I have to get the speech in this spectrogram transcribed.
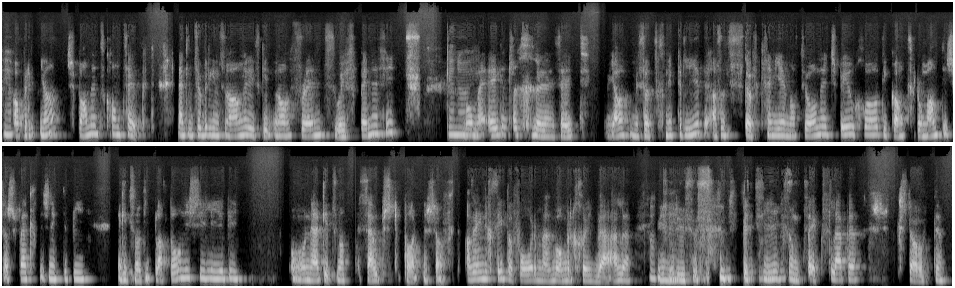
Ja. Aber ja, spannendes Konzept. Dann gibt es übrigens noch andere, es gibt noch Friends with Benefits, genau. wo man eigentlich äh, sagt, ja, man sollte sich nicht verlieben, also es dürfen keine Emotionen ins Spiel kommen, die ganz romantische Aspekt ist nicht dabei. Dann gibt es noch die platonische Liebe, und dann gibt es noch Selbstpartnerschaft. Also eigentlich sieben Formen, die wir wählen können, okay. wie wir unser Beziehungs- und Sexleben gestalten.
